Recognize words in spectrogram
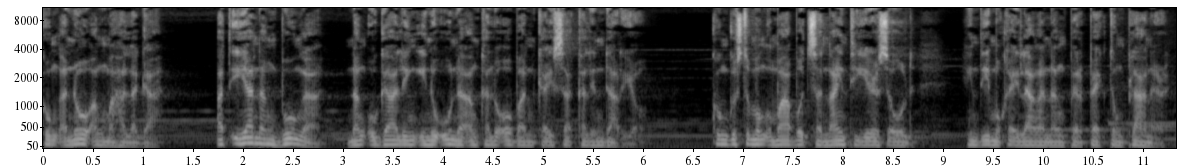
kung ano ang mahalaga. At iyan ang bunga ng ugaling inuuna ang kalooban kaysa kalendaryo. Kung gusto mong umabot sa 90 years old, hindi mo kailangan ng perpektong planner.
